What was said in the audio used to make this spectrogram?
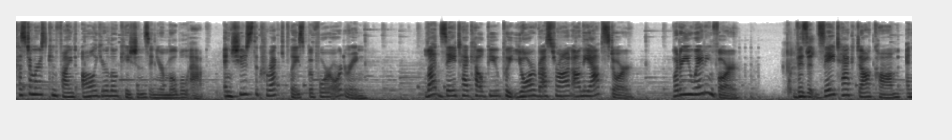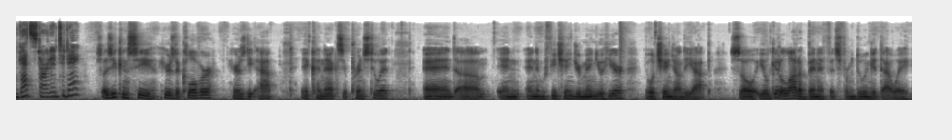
Customers can find all your locations in your mobile app and choose the correct place before ordering. Let Zaytech help you put your restaurant on the App Store. What are you waiting for? Visit zaytech.com and get started today. So as you can see, here's the Clover, here's the app. It connects, it prints to it, and um, and and if you change your menu here, it will change on the app. So you'll get a lot of benefits from doing it that way.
